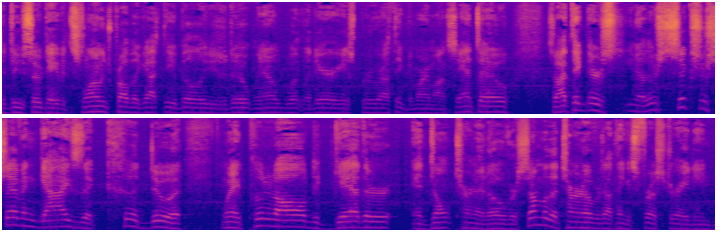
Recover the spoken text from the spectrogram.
to do so. David Sloan's probably got the ability to do it. We know what LeDarrius Brewer. I think Damari Monsanto. So I think there's you know there's six or seven guys that could do it when they put it all together and don't turn it over. Some of the turnovers I think is frustrating,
